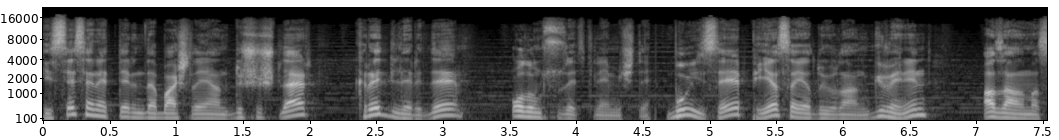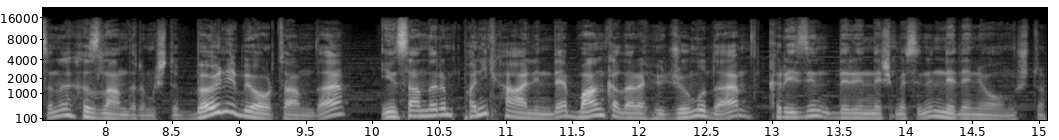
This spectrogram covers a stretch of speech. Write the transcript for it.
hisse senetlerinde başlayan düşüşler kredileri de olumsuz etkilemişti. Bu ise piyasaya duyulan güvenin azalmasını hızlandırmıştı. Böyle bir ortamda İnsanların panik halinde bankalara hücumu da krizin derinleşmesinin nedeni olmuştu.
